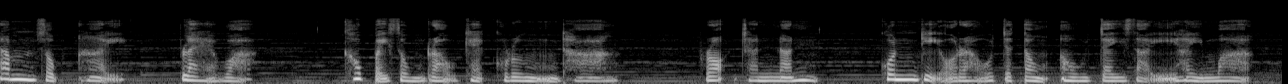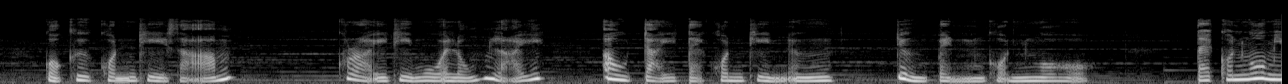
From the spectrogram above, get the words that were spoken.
ทำศพให้แปลว่า เข้าไปส่งเราแค่ครึ่งทาง เพราะฉะนั้น คนที่เราจะต้องเอาใจใส่ให้มาก ก็คือคนที่สามใครที่มัวหลงไหล เอาใจแต่คนที่หนึ่ง จึงเป็นคนโง่ แต่คนโง่มี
